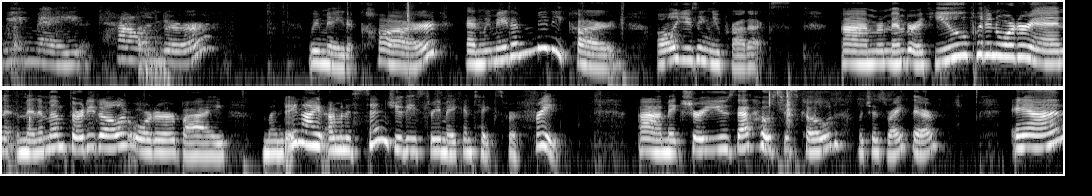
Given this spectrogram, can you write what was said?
We made a calendar, we made a card, and we made a mini card, all using new products. Um, remember, if you put an order in, a minimum $30 order by Monday night, I'm going to send you these three make and takes for free. Uh, make sure you use that hostess code, which is right there. And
